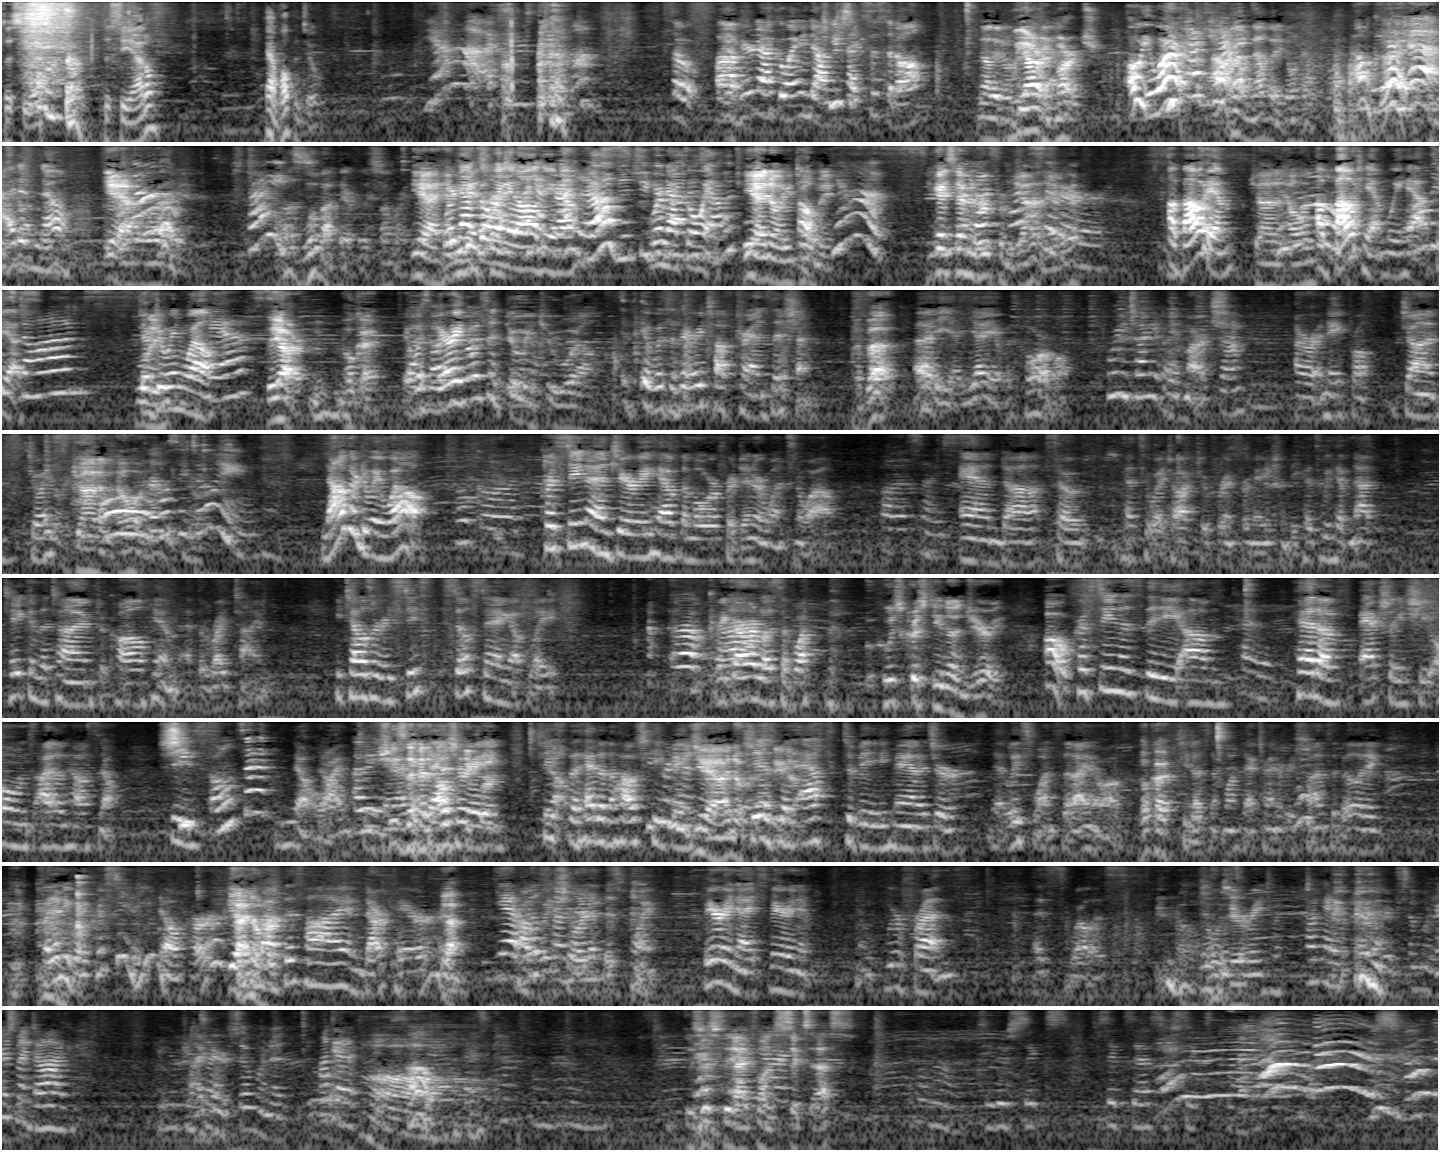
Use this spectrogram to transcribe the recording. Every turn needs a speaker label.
Speaker 1: To Seattle? to Seattle?
Speaker 2: Yeah, I'm hoping to.
Speaker 3: Yeah, actually, you're staying a month.
Speaker 4: So, Bob, you're not going down to Texas at all?
Speaker 5: No, they don't.
Speaker 1: We
Speaker 5: have
Speaker 1: are
Speaker 5: that.
Speaker 1: in March.
Speaker 4: Oh, you are?
Speaker 3: heck
Speaker 4: Oh,
Speaker 5: No, now they don't have a plan.
Speaker 4: Oh, oh good.
Speaker 3: Yeah, yeah.
Speaker 4: I didn't know.
Speaker 1: Yeah.
Speaker 3: Right.
Speaker 5: Let's move out there for the summer.
Speaker 1: Yeah. Have
Speaker 4: We're
Speaker 1: you
Speaker 4: not
Speaker 1: guys
Speaker 4: going
Speaker 1: heard-
Speaker 4: at all,
Speaker 3: I
Speaker 4: do you know?
Speaker 3: friends.
Speaker 6: Val, didn't you
Speaker 4: We're not
Speaker 6: about
Speaker 4: going.
Speaker 6: allergy?
Speaker 1: Yeah, I know. You told
Speaker 4: Oh.
Speaker 1: me.
Speaker 3: Yes.
Speaker 1: You guys
Speaker 3: He's the
Speaker 1: haven't heard from John, have you?
Speaker 4: About him.
Speaker 1: John and Helen.
Speaker 3: Oh.
Speaker 4: About him, we
Speaker 3: All
Speaker 4: have,
Speaker 3: these
Speaker 4: yes.
Speaker 3: dogs,
Speaker 4: They're doing well.
Speaker 3: cats.
Speaker 1: They are.
Speaker 4: Mhm.
Speaker 1: Okay.
Speaker 4: It was very,
Speaker 7: He wasn't doing too well.
Speaker 4: it was a very tough transition.
Speaker 1: I bet.
Speaker 4: Uh, yeah, yeah, it was horrible
Speaker 3: Who are you talking about?
Speaker 4: in March
Speaker 7: John?
Speaker 4: or in April. John, Joyce.
Speaker 1: John and
Speaker 3: Oh,
Speaker 1: Helen.
Speaker 3: how's he doing?
Speaker 4: Now they're doing well.
Speaker 3: Oh God.
Speaker 4: Christina and Jerry have them over for dinner once in a while.
Speaker 3: Oh, that's nice.
Speaker 4: And uh, so that's who I talk to for information because we have not taken the time to call him at the right time. He tells her he's sti- still staying up late,
Speaker 3: Oh
Speaker 4: regardless of what.
Speaker 1: Who's Christina and Jerry?
Speaker 4: Oh, Christina's the um,
Speaker 3: Head.
Speaker 4: head of. Actually, she owns Island House. No,
Speaker 3: She owns it.
Speaker 4: no.
Speaker 1: Yeah.
Speaker 4: I'm
Speaker 3: I mean-
Speaker 1: She's
Speaker 4: I'm
Speaker 1: the head
Speaker 4: exaggerating.
Speaker 1: housekeeper.
Speaker 4: She's
Speaker 7: Yeah.
Speaker 4: the head of the housekeeping.
Speaker 1: Yeah, I know
Speaker 4: She has been asked to be manager at least once that I know of.
Speaker 1: Okay.
Speaker 4: She doesn't want that kind of responsibility. But anyway, Christina, you know her.
Speaker 1: Yeah, I
Speaker 4: She's
Speaker 1: know her.
Speaker 4: about this high and dark hair.
Speaker 1: Yeah.
Speaker 3: Yeah,
Speaker 4: Probably
Speaker 3: friendly.
Speaker 4: short at this point. Very nice, very nice. We're friends as well as
Speaker 1: Oh,
Speaker 4: business
Speaker 1: here.
Speaker 4: arrangement.
Speaker 3: Okay.
Speaker 7: I heard someone
Speaker 3: Here's my dog.
Speaker 7: I
Speaker 3: sit.
Speaker 7: heard someone at the door.
Speaker 3: I'll get it.
Speaker 1: Oh.
Speaker 4: Oh,
Speaker 3: That's
Speaker 4: okay.
Speaker 3: a kind of.
Speaker 1: Is this the iPhone 6S?
Speaker 8: I don't know. It's either six, six S or six plus.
